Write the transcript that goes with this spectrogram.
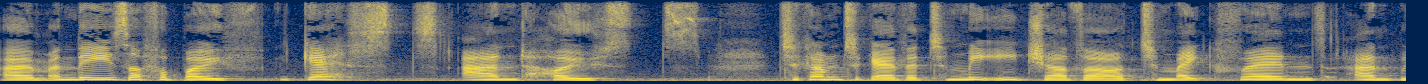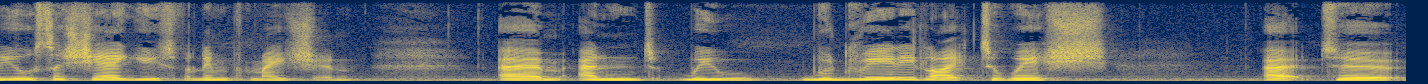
um, and these are for both guests and hosts to come together to meet each other, to make friends, and we also share useful information. Um, and we would really like to wish uh, to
